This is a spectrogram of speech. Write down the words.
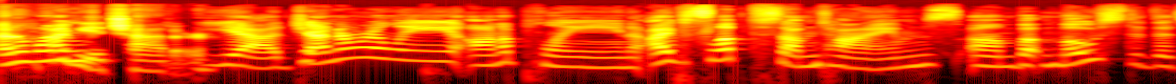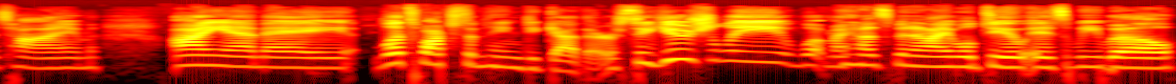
I don't want to be a chatter. Yeah, generally on a plane, I've slept sometimes, um, but most of the time I am a let's watch something together. So usually what my husband and I will do is we will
